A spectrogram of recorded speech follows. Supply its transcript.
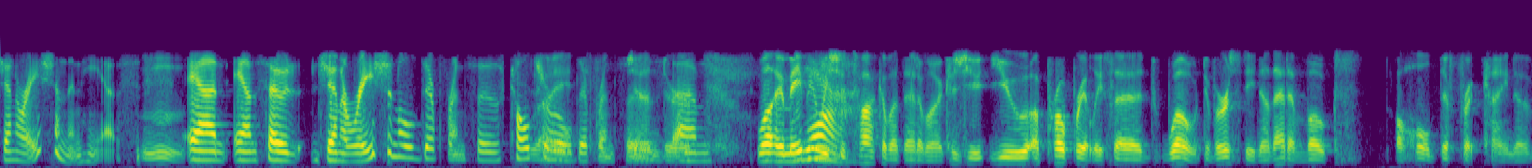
generation than he is, mm. and and so generational differences, cultural right. differences. Gender. Um, well, and maybe yeah. we should talk about that a moment because you you appropriately said, "Whoa, diversity." Now that evokes a whole different kind of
